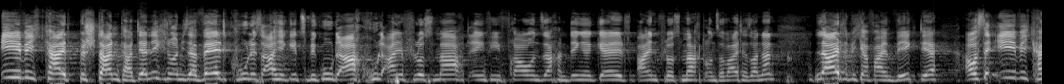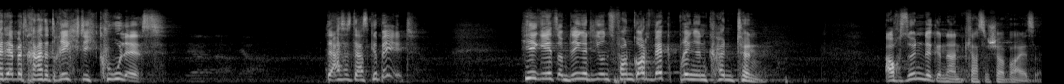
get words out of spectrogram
Ewigkeit Bestand hat, der nicht nur in dieser Welt cool ist, ah, hier geht es mir gut, ach, cool Einfluss macht, irgendwie Frauen, Sachen, Dinge, Geld, Einfluss macht und so weiter, sondern leite mich auf einen Weg, der aus der Ewigkeit her betrachtet richtig cool ist. Das ist das Gebet. Hier geht es um Dinge, die uns von Gott wegbringen könnten. Auch Sünde genannt klassischerweise.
